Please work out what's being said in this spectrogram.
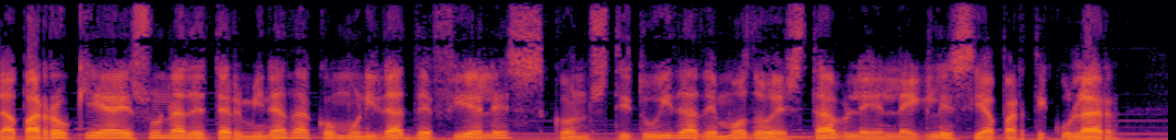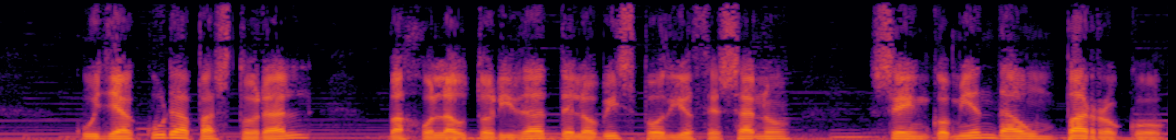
La parroquia es una determinada comunidad de fieles constituida de modo estable en la iglesia particular, cuya cura pastoral, bajo la autoridad del obispo diocesano, se encomienda a un párroco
